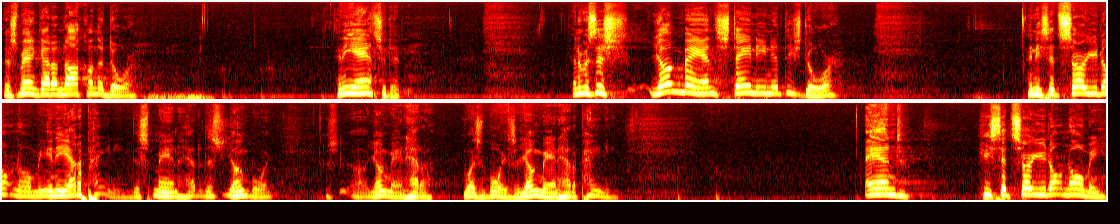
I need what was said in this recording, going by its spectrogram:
this man got a knock on the door, and he answered it. And it was this young man standing at this door and he said, Sir, you don't know me. And he had a painting. This man had, this young boy, this uh, young man had a, wasn't a boy, a young man had a painting. And he said, Sir, you don't know me.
